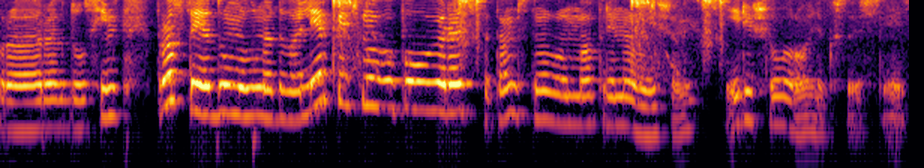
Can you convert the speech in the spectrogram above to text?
про Ragdoll 7. Просто я думал над Валеркой снова поуверать, а там снова Map Renovation. И решил ролик снять.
